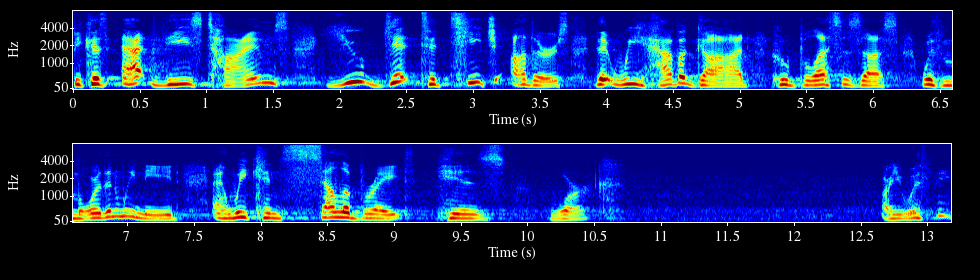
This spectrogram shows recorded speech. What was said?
Because at these times, you get to teach others that we have a God who blesses us with more than we need, and we can celebrate his work. Are you with me?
